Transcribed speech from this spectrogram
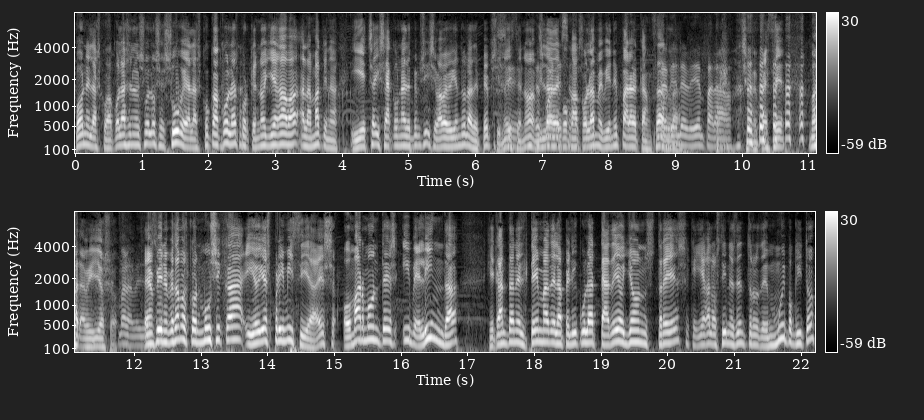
pone las Coca-Colas en el suelo, se sube a las Coca-Colas porque no llegaba a la máquina y echa y saca una de Pepsi y se va bebiendo la de Pepsi. ¿no? Sí, Dice, no, a mí la de Coca-Cola me viene para alcanzarla. Me viene bien para. Eso me parece maravilloso. Maravilloso. En fin, empezamos con música y hoy es primicia. Es Omar Montes y Belinda que cantan el tema de la película Tadeo Jones 3, que llega a los cines dentro de muy poquito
